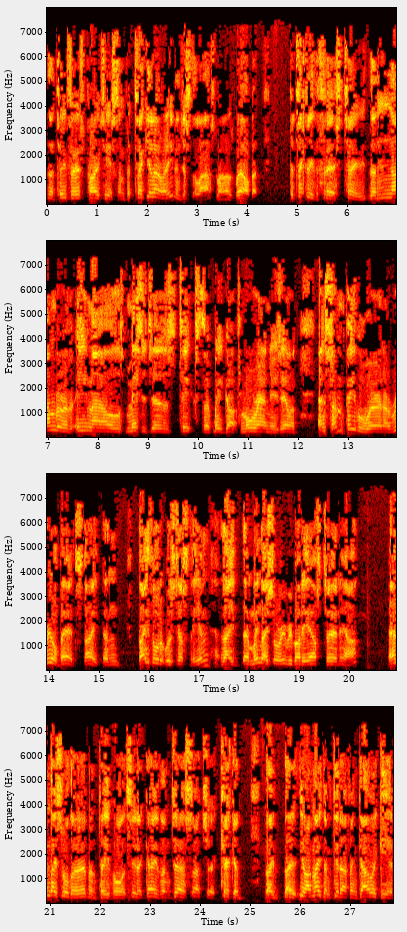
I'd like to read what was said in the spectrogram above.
the two first protests in particular, or even just the last one as well, but particularly the first two, the number of emails, messages, texts that we got from all around New Zealand, and some people were in a real bad state, and they thought it was just them. They, and when they saw everybody else turn out, and they saw the urban people, it said it gave them just such a kick and they, they, you know, it made them get up and go again.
